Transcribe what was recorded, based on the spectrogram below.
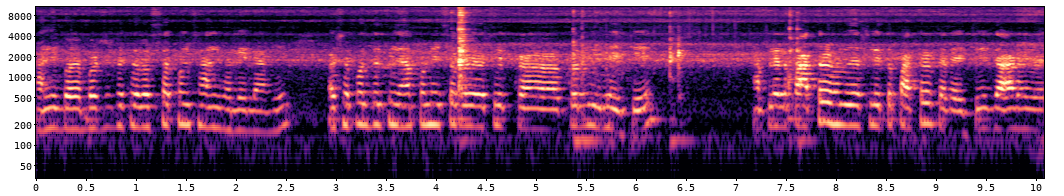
आणि ब बटाट्याचा रस्सा पण छान झालेला आहे. अशा पद्धतीने आपण हे सगळे असे का करून घ्यायचे. आपल्याला पातळ हवे असले तर पातळ करायचे जाड हवे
